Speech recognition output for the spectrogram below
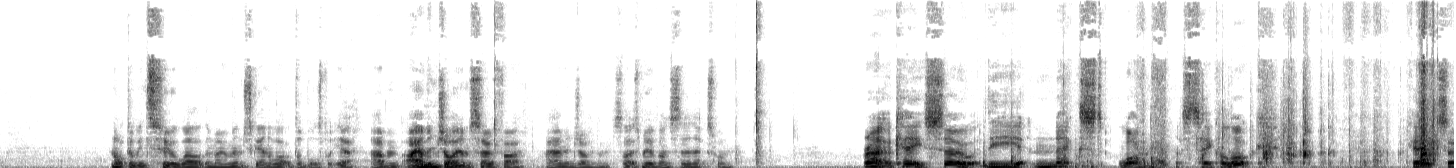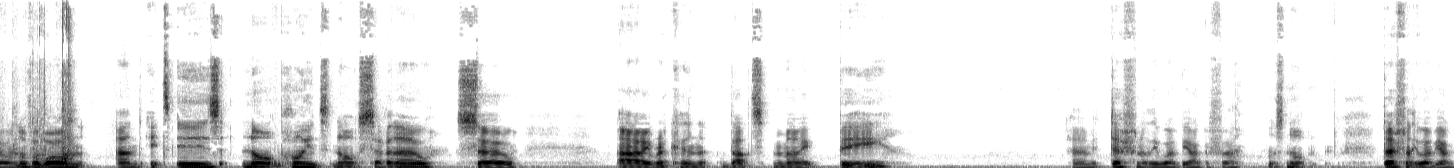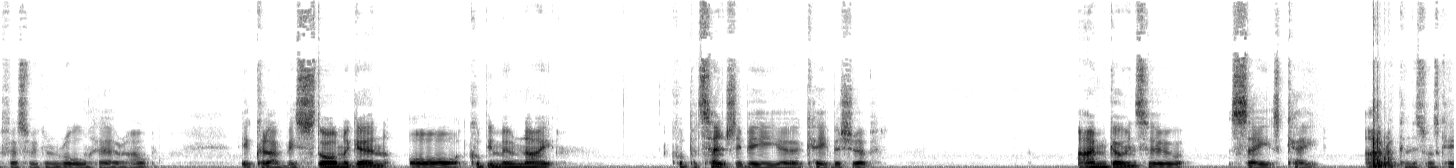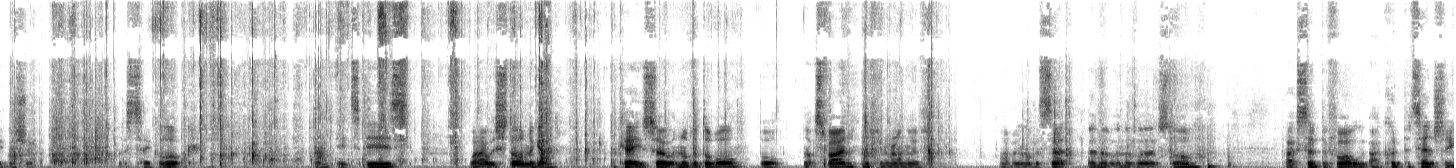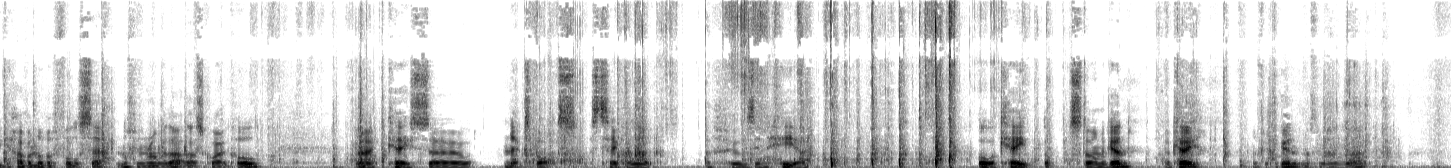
Not doing too well at the moment, just getting a lot of doubles, but yeah, um, I am enjoying them so far. I am enjoying them. So let's move on to the next one. Right, okay, so the next one, let's take a look. Okay, so another one, and it is 0.070, so I reckon that might be, um, it definitely won't be Agatha, that's not, definitely won't be Agatha, so we can rule her out. It could either be Storm again, or it could be Moon Knight, could potentially be uh, Kate Bishop. I'm going to say it's Kate. I reckon this one's Kate Bishop. Let's take a look. And it is... Wow, it's Storm again. Okay, so another double, but that's fine. Nothing wrong with having another set, another, another storm. Like I said before, I could potentially have another full set. Nothing wrong with that. That's quite cool. Right, okay, so next box. Let's take a look of who's in here. Oh, okay. Oh, storm again. Okay. Nothing again. Nothing wrong with that.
